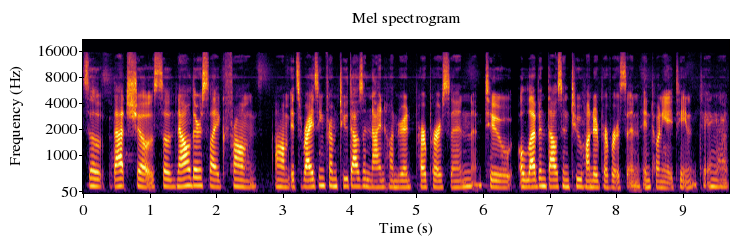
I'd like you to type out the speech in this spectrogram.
So that shows. So now there's like from um, it's rising from 2,900 per person to 11,200 per person in 2018. Dang.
